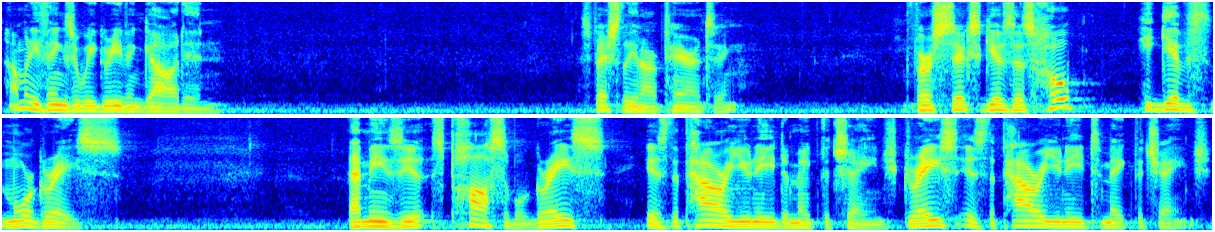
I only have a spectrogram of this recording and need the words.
How many things are we grieving God in? Especially in our parenting. Verse 6 gives us hope, he gives more grace. That means it's possible. Grace is the power you need to make the change. Grace is the power you need to make the change.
